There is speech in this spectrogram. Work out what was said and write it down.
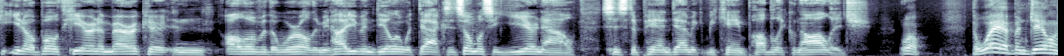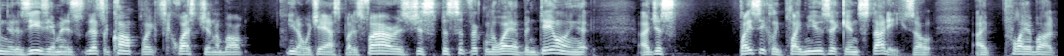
You know, both here in America and all over the world. I mean, how you been dealing with that? Because it's almost a year now since the pandemic became public knowledge. Well, the way I've been dealing it is easy. I mean, it's, that's a complex question about, you know, what you asked. But as far as just specifically the way I've been dealing it, I just basically play music and study. So I play about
